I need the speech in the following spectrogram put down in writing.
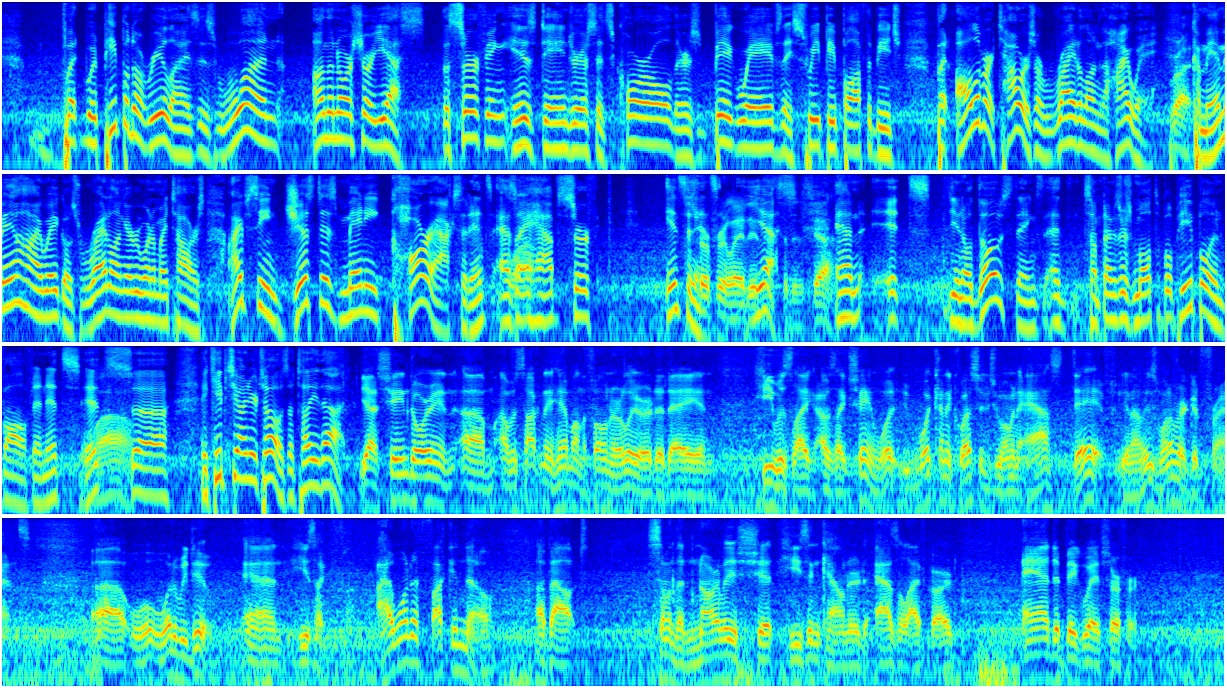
but what people don't realize is one on the North Shore. Yes, the surfing is dangerous. It's coral. There's big waves. They sweep people off the beach. But all of our towers are right along the highway. Right. Kamehameha Highway goes right along every one of my towers. I've seen just as many car accidents as I have surf incidents. Surf-related yes. incidents, yeah. And it's you know those things. And sometimes there's multiple people involved, and it's it's Wow. uh, it keeps you on your toes. I'll tell you that. Yeah, Shane Dorian. Um, I was talking to him on the phone earlier today, and he was like, "I was like, Shane, what what kind of questions do you want me to ask Dave? You know, he's one of our good friends. Uh, wh- what do we do?" And he's like, "I want to fucking know about some of the gnarliest shit he's encountered as a lifeguard and a big wave surfer,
